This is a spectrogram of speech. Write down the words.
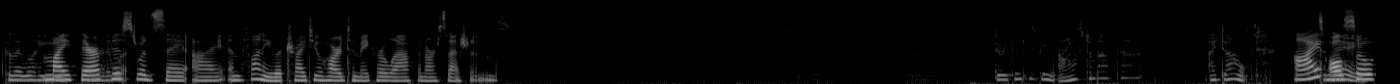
Because I will hate you. my no therapist would say I am funny but try too hard to make her laugh in our sessions. Do we think he's being honest about that? I don't. I It's a nay. also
